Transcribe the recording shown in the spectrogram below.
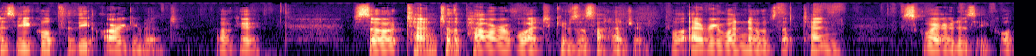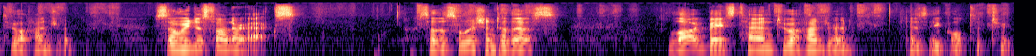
is equal to the argument. Okay? So 10 to the power of what gives us 100? Well, everyone knows that 10 squared is equal to 100. So we just found our x. So the solution to this, log base 10 to 100 is equal to 2.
